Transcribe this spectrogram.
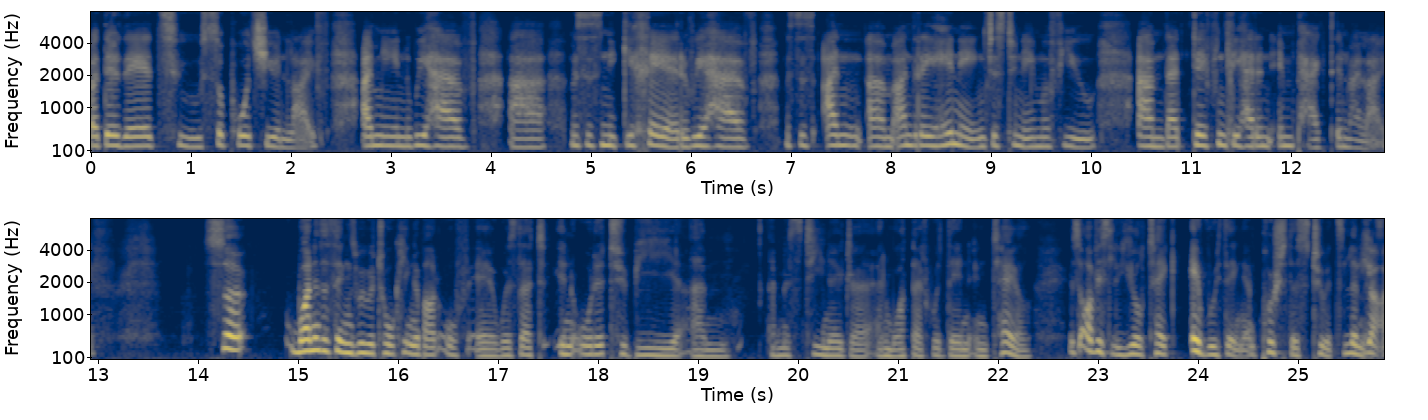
but they're there to support you in life. I mean, we have uh, Mrs. Nikki Kher, we have Mrs. An, um, Andre Henning, just to name a few, um, that definitely had an impact in my life. So, one of the things we were talking about off air was that in order to be um, a Miss Teenager and what that would then entail is obviously you'll take everything and push this to its limits. Yeah.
